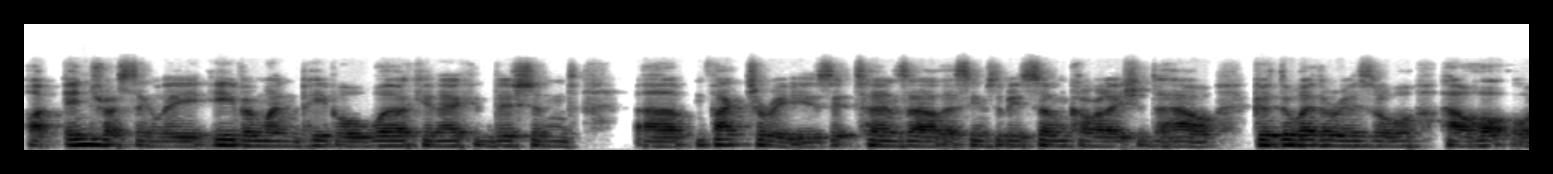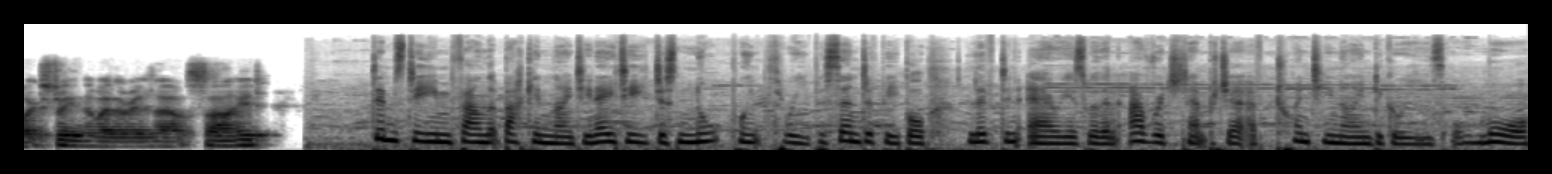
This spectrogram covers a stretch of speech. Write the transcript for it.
Uh, interestingly, even when people work in air conditioned uh, factories, it turns out there seems to be some correlation to how good the weather is or how hot or extreme the weather is outside. Tim's team found that back in 1980, just 0.3% of people lived in areas with an average temperature of 29 degrees or more.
